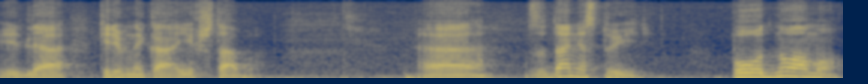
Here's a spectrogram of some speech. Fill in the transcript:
і для керівника їх штабу. Е, Завдання стоїть по одному,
